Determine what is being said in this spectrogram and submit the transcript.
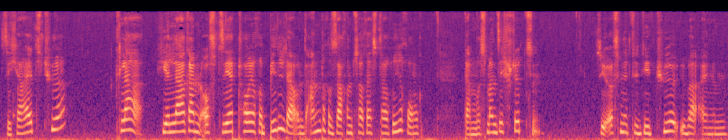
Sicherheitstür? Klar, hier lagern oft sehr teure Bilder und andere Sachen zur Restaurierung. Da muss man sich stützen. Sie öffnete die Tür über einem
